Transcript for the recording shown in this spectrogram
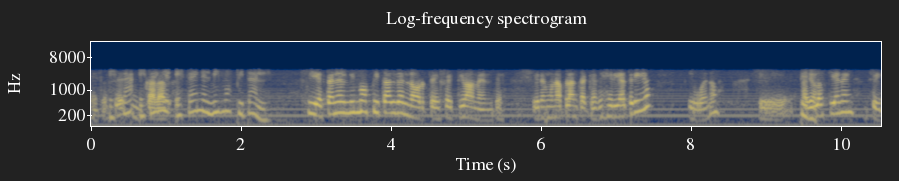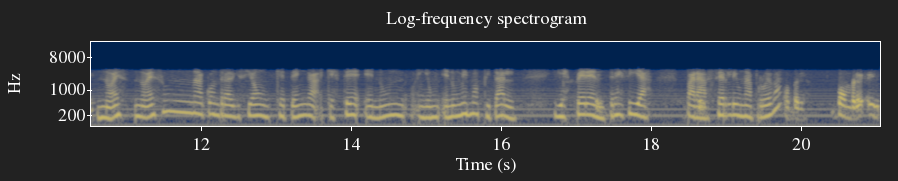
Entonces, está, está, en el, está en el mismo hospital. Sí, está en el mismo Hospital del Norte, efectivamente. Tienen una planta que es de geriatría y bueno, eh, Pero ahí los tienen, sí. No es no es una contradicción que tenga que esté en un en un, en un mismo hospital y esperen tres días para hacerle una prueba? Hombre, hombre,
